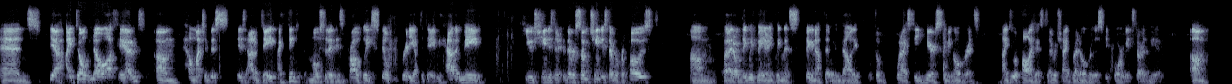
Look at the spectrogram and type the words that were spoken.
And yeah, I don't know offhand um, how much of this is out of date. I think most of it is probably still pretty up to date. We haven't made huge changes. There, there were some changes that were proposed, um, but I don't think we've made anything that's big enough that would invalidate the, what I see here skimming over it. I do apologize because I wish I had read over this before we had started the meeting. Um,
